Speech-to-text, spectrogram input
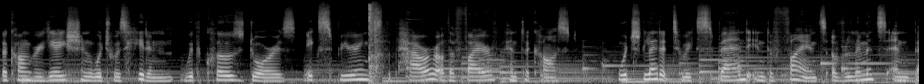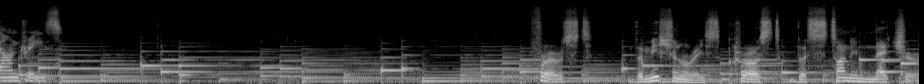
The congregation, which was hidden with closed doors, experienced the power of the fire of Pentecost, which led it to expand in defiance of limits and boundaries. First, the missionaries crossed the stunning nature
